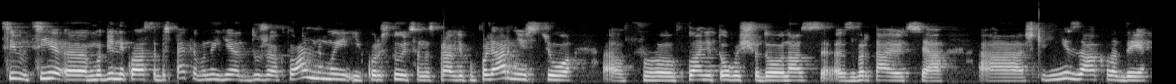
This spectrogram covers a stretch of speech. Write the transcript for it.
ці, ці е, мобільні класи безпеки вони є дуже актуальними і користуються насправді популярністю е, в, в плані того, що до нас звертаються е, шкільні заклади,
